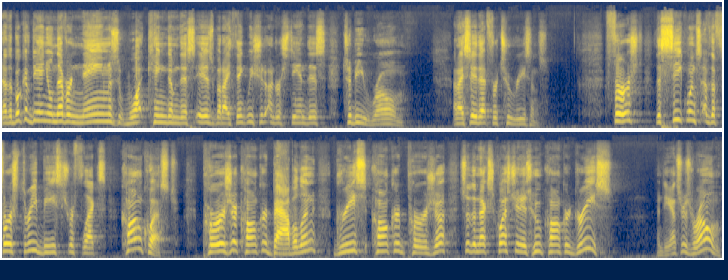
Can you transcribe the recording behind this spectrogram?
Now, the book of Daniel never names what kingdom this is, but I think we should understand this to be Rome. And I say that for two reasons. First, the sequence of the first three beasts reflects conquest. Persia conquered Babylon, Greece conquered Persia. So the next question is who conquered Greece? And the answer is Rome.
